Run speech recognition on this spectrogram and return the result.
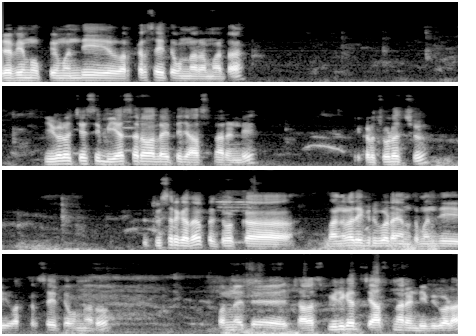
ఇరవై ముప్పై మంది వర్కర్స్ అయితే ఉన్నారన్నమాట. ఇవి కూడా వచ్చేసి బిఎస్ఆర్ వాళ్ళు అయితే చేస్తున్నారండి. ఇక్కడ చూడొచ్చు. చూసారు కదా ప్రతి ఒక్క బంగ్లా దగ్గర కూడా ఎంతమంది వర్కర్స్ అయితే ఉన్నారో. పనులు అయితే చాలా స్పీడ్గా అయితే చేస్తున్నారండి ఇవి కూడా.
